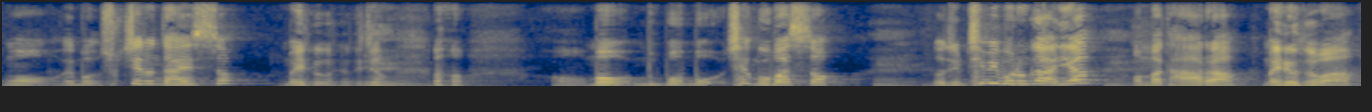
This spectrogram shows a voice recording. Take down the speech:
뭐뭐 숙제는 다 했어? 뭐 이런 거 그죠? 네. 어 뭐 뭐 뭐 책 뭐 봤어? 네. 너 지금 TV 보는 거 아니야? 엄마 다 알아. 막 이러면서 막.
